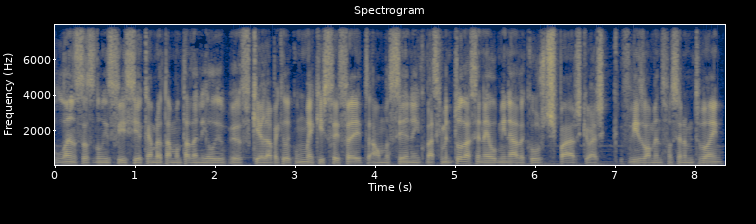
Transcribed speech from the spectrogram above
lança-se de um edifício e a câmara está montada nele. Eu fiquei a olhar para aquilo como é que isto foi feito. Há uma cena em que basicamente toda a cena é iluminada com os disparos, que eu acho que visualmente funciona muito bem.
